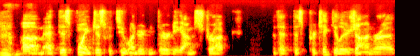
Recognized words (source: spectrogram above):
Mm-hmm. Um, at this point, just with 230, I'm struck that this particular genre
